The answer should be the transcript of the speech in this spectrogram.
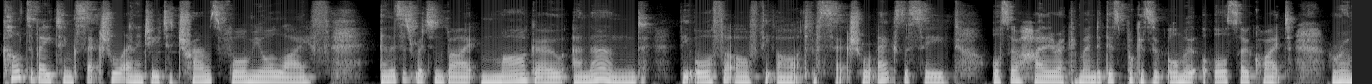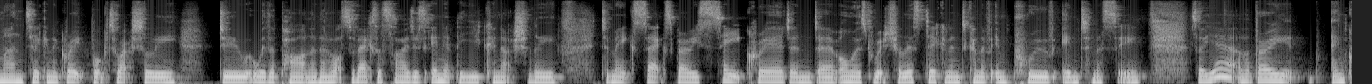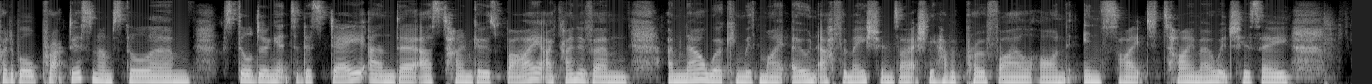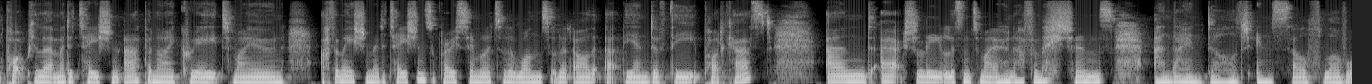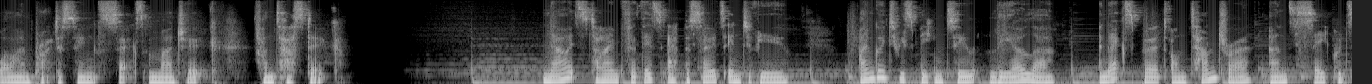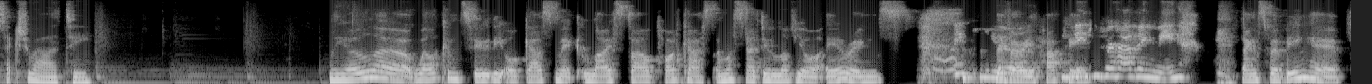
Cultivating Sexual Energy to Transform Your Life. And this is written by Margot Anand, the author of The Art of Sexual Ecstasy. Also, highly recommended. This book is also quite romantic and a great book to actually do with a partner. There are lots of exercises in it that you can actually to make sex very sacred and um, almost ritualistic and to kind of improve intimacy. So yeah, a very incredible practice, and I'm still um, still doing it to this day. And uh, as time goes by, I kind of um, I'm now working with my own affirmations. I actually have a profile on Insight Timer, which is a popular meditation app and I create my own affirmation meditations, very similar to the ones that are at the end of the podcast. And I actually listen to my own affirmations and I indulge in self love while I'm practicing sex and magic. Fantastic. Now it's time for this episode's interview. I'm going to be speaking to Leola, an expert on Tantra and sacred sexuality. Leola, welcome to the Orgasmic Lifestyle Podcast. I must say, I do love your earrings. Thank you. They're very happy. Thank you for having me. Thanks for being here.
